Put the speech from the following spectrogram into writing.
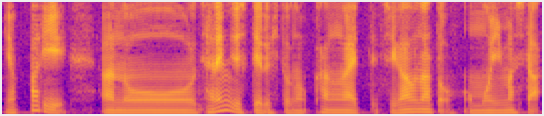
やっぱり、あのー、チャレンジしてる人の考えって違うなと思いました。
